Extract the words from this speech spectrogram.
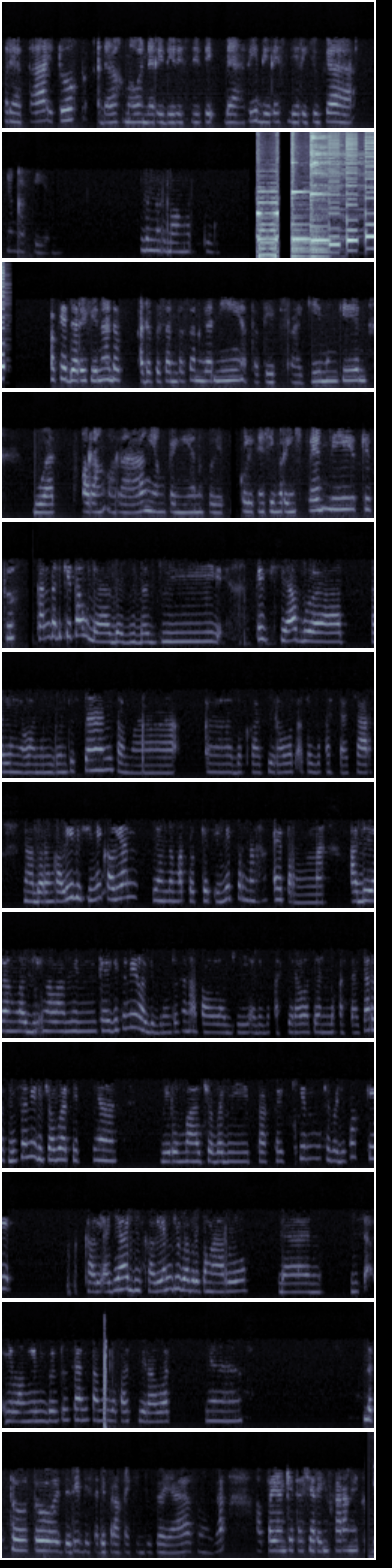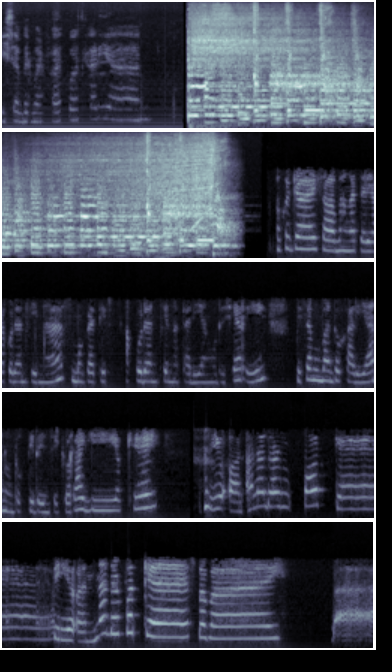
Ternyata itu adalah kemauan dari diri sendiri dari diri sendiri juga yang kafein bener banget tuh. Oke dari Vina ada ada pesan-pesan gak nih atau tips lagi mungkin buat orang-orang yang pengen kulit kulitnya shimmering splendid gitu? Kan tadi kita udah bagi-bagi tips ya buat yang ngalamin beruntusan sama uh, bekas dirawat atau bekas cacar. Nah, barangkali di sini kalian yang dengar podcast ini pernah eh pernah ada yang lagi ngalamin kayak gitu nih lagi beruntusan atau lagi ada bekas dirawat dan bekas cacar bisa nih dicoba tipsnya. Di rumah coba dipraktekin coba dipakai. Kali aja di kalian juga berpengaruh dan bisa ngilangin beruntusan sama bekas dirawatnya betul tuh jadi bisa dipraktekin juga ya semoga apa yang kita sharing sekarang itu bisa bermanfaat buat kalian Oke guys, salam hangat dari aku dan Vina. Semoga tips aku dan Vina tadi yang udah sharing bisa membantu kalian untuk tidak insecure lagi, oke? Okay? See you on another podcast. See you on another podcast. Bye-bye. Bye.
